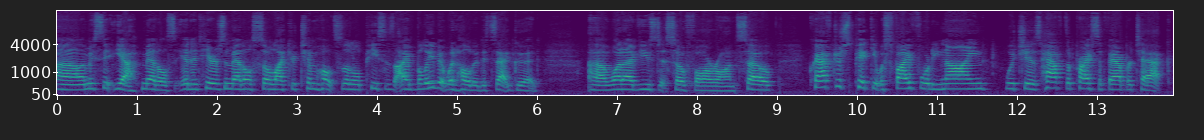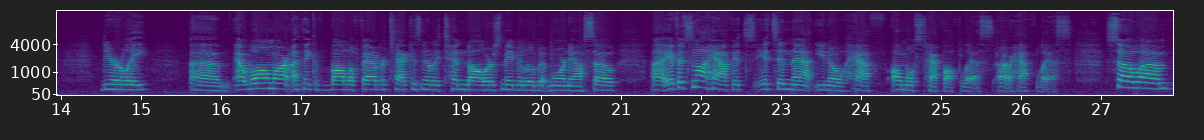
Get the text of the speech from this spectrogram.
Uh, let me see. Yeah, metals. It adheres to metal, so like your Tim Holtz little pieces, I believe it would hold it. It's that good uh, what I've used it so far on. So Crafter's Pick, it was $5.49, which is half the price of Fabri-Tac, nearly. Um, at Walmart, I think a bottle of Fabri-Tac is nearly $10, maybe a little bit more now. So uh, if it's not half, it's it's in that, you know, half, almost half off less, or half less. So um,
